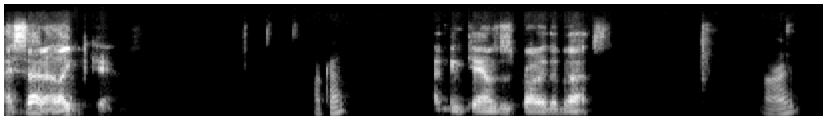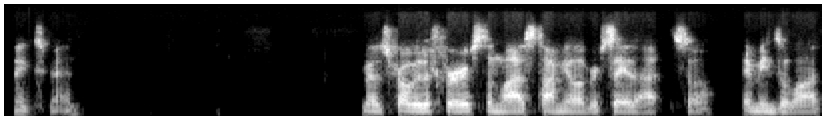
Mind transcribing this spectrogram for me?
I said I liked Cam. Okay. I think Cam's is probably the best. All right. Thanks, man. That's probably the first and last time you'll ever say that, so it means a lot.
